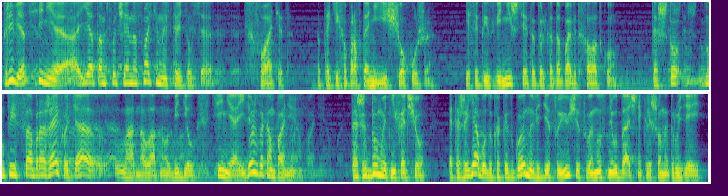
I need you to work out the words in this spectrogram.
«Привет, Синяя. Я там случайно с Макиной встретился». «Хватит. От таких оправданий еще хуже. Если ты извинишься, это только добавит холодку». «Да что? Ну ты соображай хоть, а? Ладно, ладно, убедил. Синяя, идешь за компанию?» «Даже думать не хочу. Это же я буду как изгой, но везде сующий свой нос неудачник, лишенный друзей.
